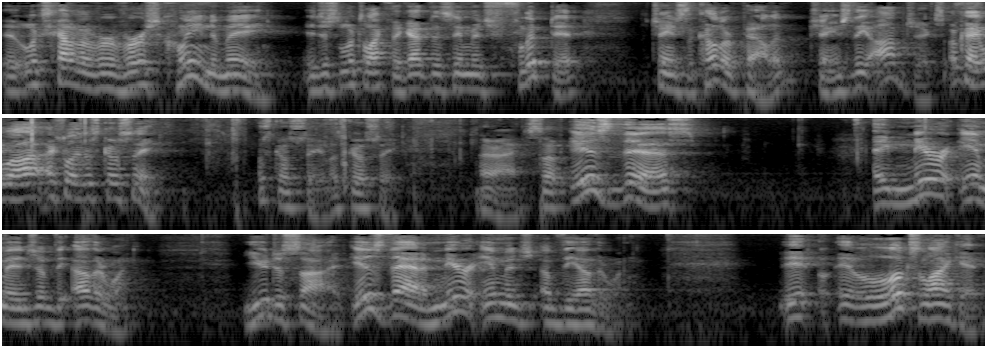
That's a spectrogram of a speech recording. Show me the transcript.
it looks kind of a reversed queen to me. It just looked like they got this image, flipped it, changed the color palette, changed the objects. Okay, well, actually, let's go see. Let's go see. Let's go see. All right, so is this a mirror image of the other one? You decide. Is that a mirror image of the other one? It, it looks like it.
